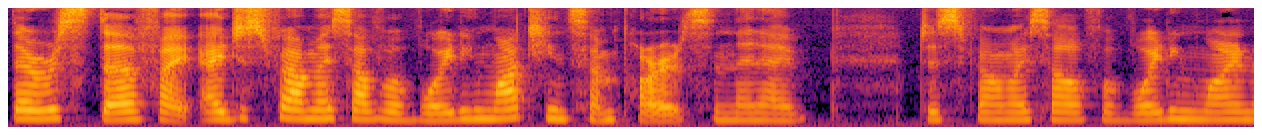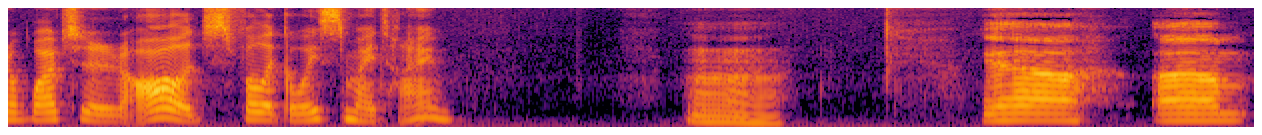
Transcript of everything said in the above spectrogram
there was stuff I, I just found myself avoiding watching some parts and then i just found myself avoiding wanting to watch it at all it just felt like a waste of my time Mm. Yeah. Um.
